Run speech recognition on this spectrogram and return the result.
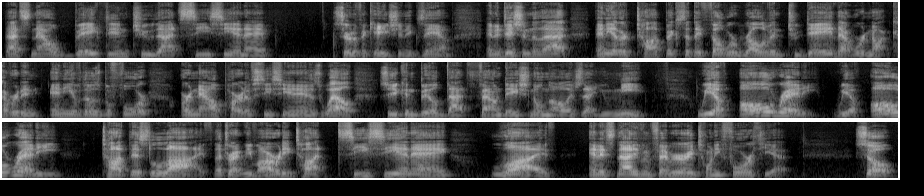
that's now baked into that CCNA certification exam. In addition to that, any other topics that they felt were relevant today that were not covered in any of those before are now part of CCNA as well, so you can build that foundational knowledge that you need. We have already we have already taught this live. That's right, we've already taught CCNA live, and it's not even February 24th yet. So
